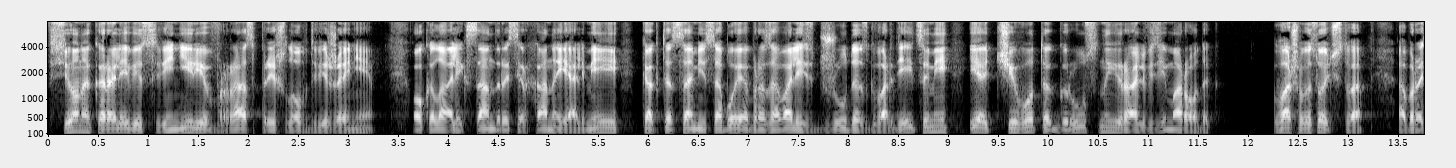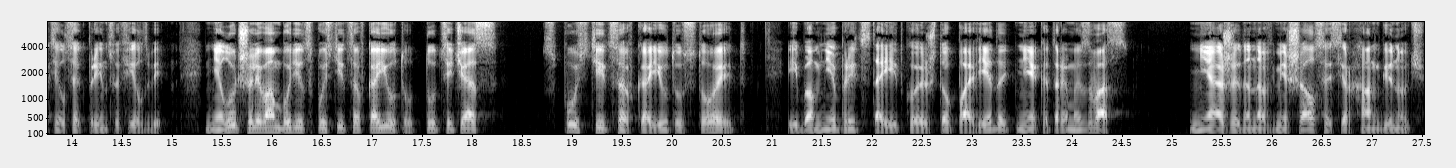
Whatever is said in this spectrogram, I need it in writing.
Все на королеве Свенире в раз пришло в движение. Около Александра, Серхана и Альмеи как-то сами собой образовались Джуда с гвардейцами и от чего-то грустный Ральф Зимородок. «Ваше Высочество», — обратился к принцу Филсби, — «не лучше ли вам будет спуститься в каюту? Тут сейчас...» «Спуститься в каюту стоит. ибо мне предстоит кое-что поведать некоторым из вас». Неожиданно вмешался Серхан Гюнуч.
